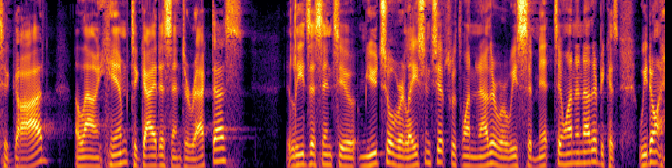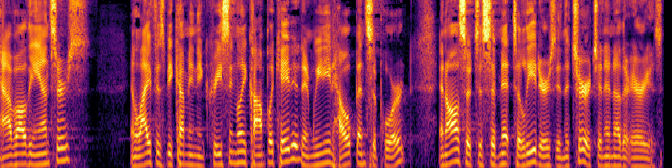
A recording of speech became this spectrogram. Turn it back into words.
to God, allowing Him to guide us and direct us. It leads us into mutual relationships with one another where we submit to one another because we don't have all the answers. And life is becoming increasingly complicated, and we need help and support. And also to submit to leaders in the church and in other areas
